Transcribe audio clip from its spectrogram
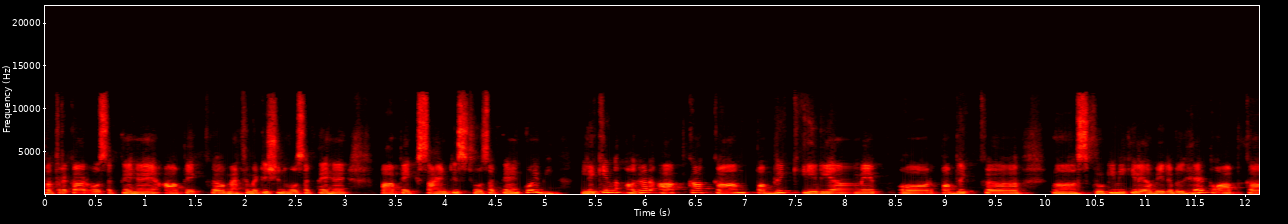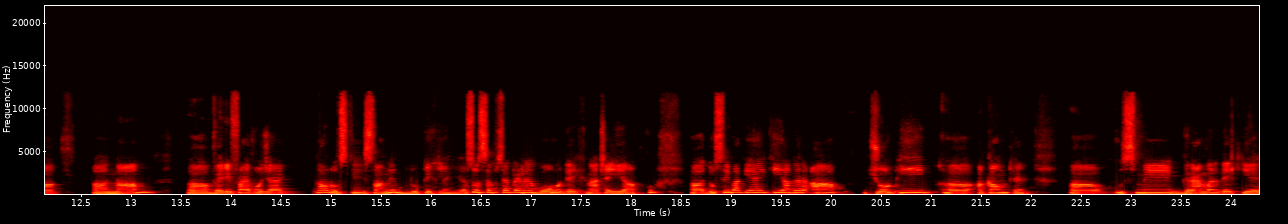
पत्रकार हो सकते हैं, आप एक मैथमेटिशियन हो सकते हैं, आप एक साइंटिस्ट हो सकते हैं, कोई भी। लेकिन अगर आपका काम पब्लिक एरिया में और पब्लिक स्क्रूटिनी के लिए अवेलेबल है तो आपका नाम वेरीफाई हो जाएगा और उसके सामने ब्लू टिक लगेगा। सो सबसे पहले वो देखना चाहिए आपको। दूसरी बात यह है कि अगर आप जो भी अकाउंट है उसमें ग्रामर देखिए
